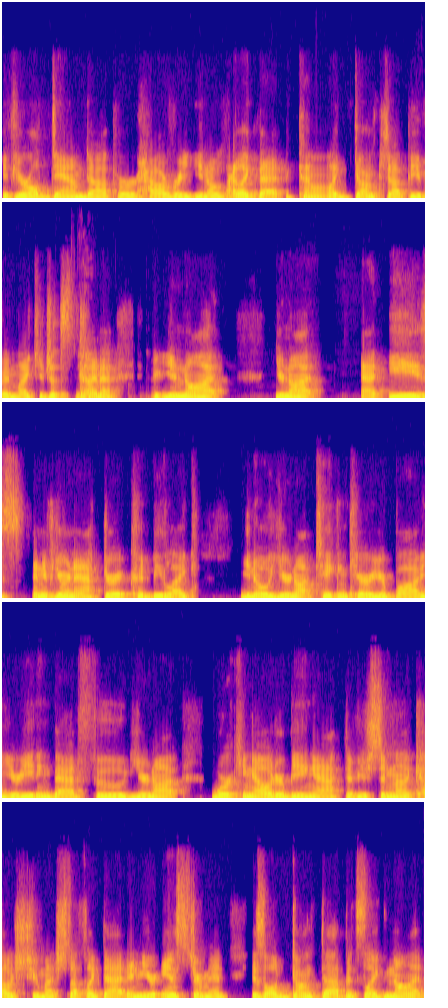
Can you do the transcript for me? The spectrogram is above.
if you're all dammed up or however, you know, I like that kind of like gunked up even like you're just Yeah. kind of you're not you're not at ease. And if you're an actor, it could be like, you know, you're not taking care of your body, you're eating bad food, you're not working out or being active, you're sitting on the couch too much, stuff like that. And your instrument is all gunked up. It's like not,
